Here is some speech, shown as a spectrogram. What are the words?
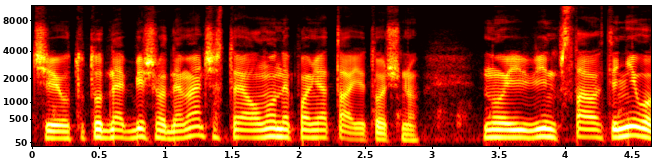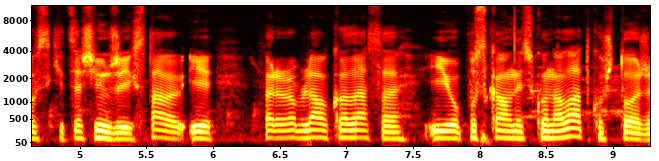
Чи тут одне більше, одне менше стояло, ну не пам'ятаю точно. Ну і він ставив тенівовські, це ж він же їх ставив і переробляв колеса і опускав низьку наладку ж теж.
